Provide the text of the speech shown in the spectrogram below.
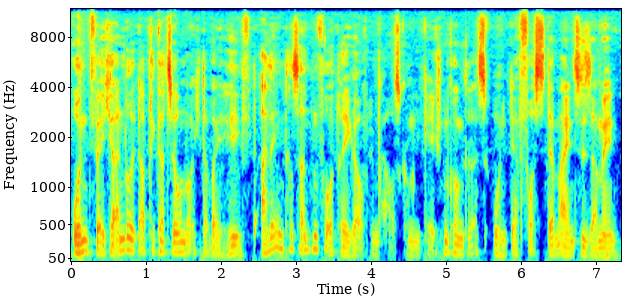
und welche Android-Applikation euch dabei hilft, alle interessanten Vorträge auf dem Chaos Communication Kongress und der FOSDEM einzusammeln.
